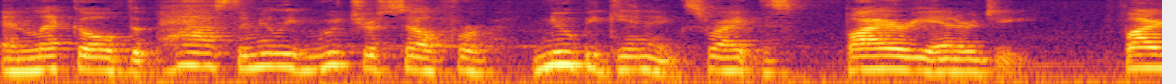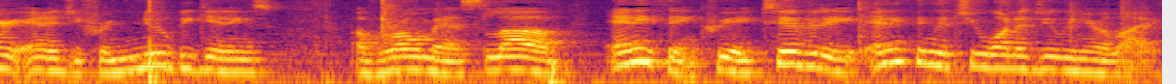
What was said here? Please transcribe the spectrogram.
and let go of the past and really root yourself for new beginnings, right? This fiery energy, fiery energy for new beginnings of romance, love, anything, creativity, anything that you want to do in your life.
